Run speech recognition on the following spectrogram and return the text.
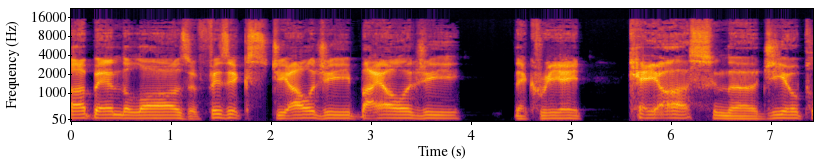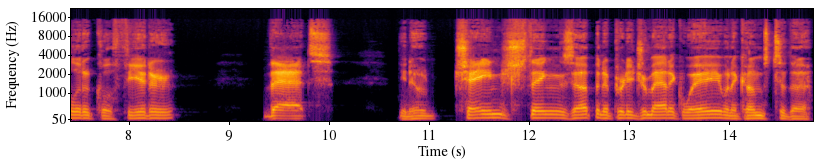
upend the laws of physics, geology, biology, that create chaos in the geopolitical theater, that you know, change things up in a pretty dramatic way when it comes to the,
